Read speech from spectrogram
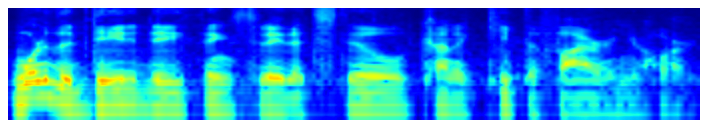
what are the day to day things today that still kind of keep the fire in your heart?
